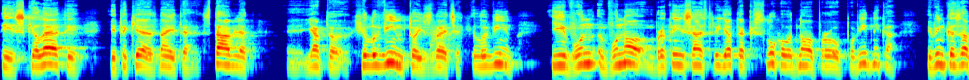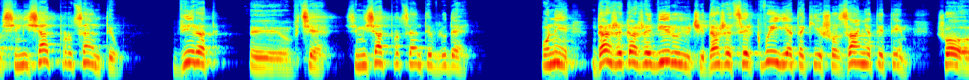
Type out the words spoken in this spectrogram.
ті скелети, і таке, знаєте, ставлять, е, як то хіловім той зветься, хіловім. І воно, брати і сестри, я так слухав одного проповідника, і він казав, 70% вірять е, в це, 70% людей. Вони, навіть каже, віруючі, навіть церкви є такі, що зайняті тим, що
